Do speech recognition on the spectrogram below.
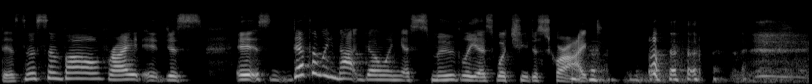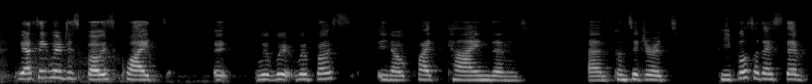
business involved, right? It just it's definitely not going as smoothly as what you described. yeah, I think we're just both quite uh, we're, we're, we're both you know quite kind and and considerate people. So there's there,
